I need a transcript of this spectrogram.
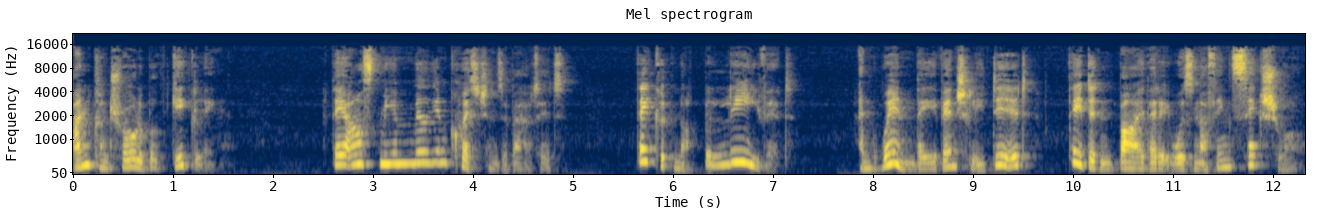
uncontrollable giggling. They asked me a million questions about it. They could not believe it. And when they eventually did, they didn't buy that it was nothing sexual.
